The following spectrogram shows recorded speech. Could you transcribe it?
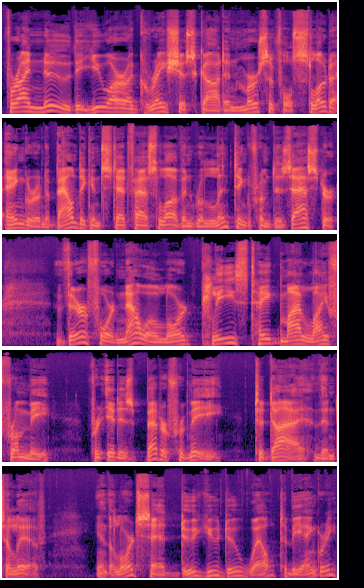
for I knew that you are a gracious God and merciful, slow to anger, and abounding in steadfast love, and relenting from disaster. Therefore, now, O Lord, please take my life from me, for it is better for me to die than to live. And the Lord said, Do you do well to be angry?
